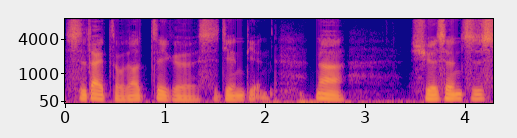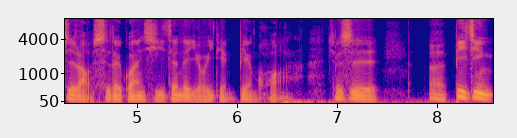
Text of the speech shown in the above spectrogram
时代走到这个时间点，那学生、知识、老师的关系真的有一点变化了。就是呃，毕竟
